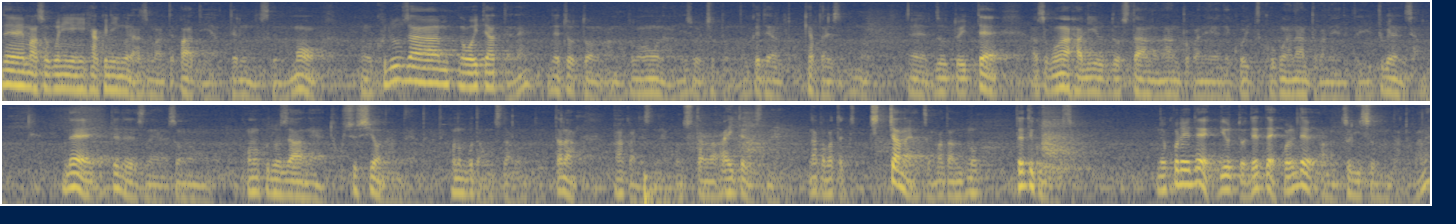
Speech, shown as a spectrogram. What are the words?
で、まあ、そこに100人ぐらい集まってパーティーやってるんですけどもクルーザーが置いてあってね。でちょっとあのそのオーナーにそれちょっと向けてやると。キャピタリストの、えー、ずっと言ってあそこがハリウッドスターのなんとかねでこいつここがなんとかねって言ってくれるんですよ。で言っててですねそのこのクルーザーね特殊仕様なんだよってこのボタン押すだろうって言ったらなんかですねこの下が開いてですねなんかまたちっちゃなやつがまた出てくるんですよ。でこれでギュッと出てこれであの釣りするんだとかね。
